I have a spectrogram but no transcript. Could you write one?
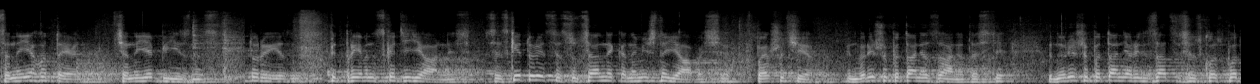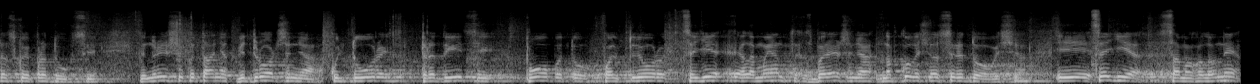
це не є готель, це не є бізнес. Туризм, підприємницька діяльність. Сільський туризм це соціально-економічне явище в першу чергу. Він вирішує питання зайнятості, він вирішує питання реалізації сільськогосподарської продукції, він вирішує питання відродження культури, традицій, побуту, фольклору. Це є елемент збереження навколишнього середовища. І це є саме головне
